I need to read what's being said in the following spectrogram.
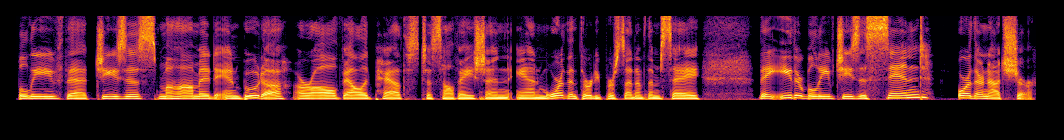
believe that Jesus, Muhammad, and Buddha are all valid paths to salvation. And more than 30% of them say they either believe Jesus sinned or they're not sure.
